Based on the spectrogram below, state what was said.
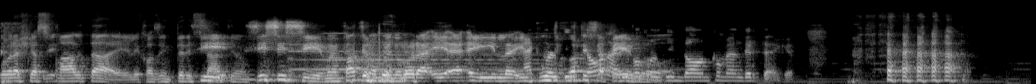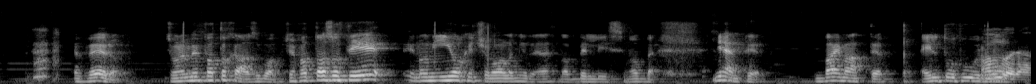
Ora ci asfalta e le cose interessanti. Sì, non... sì, sì, sì, ma infatti non vedo l'ora. E, e il, il ecco punto forte sapevo. col Ding Dong come Undertaker. è vero. Ci ho nemmeno fatto caso, boh. ci hai fatto caso te e non io che ce l'ho alla mia testa. Bellissimo, vabbè. Niente, vai Matte, è il tuo turno. Allora,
